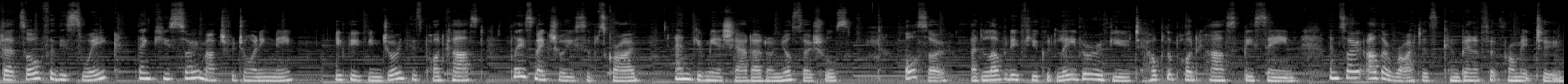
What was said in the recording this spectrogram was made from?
That's all for this week. Thank you so much for joining me. If you've enjoyed this podcast, please make sure you subscribe and give me a shout out on your socials. Also, I'd love it if you could leave a review to help the podcast be seen and so other writers can benefit from it too.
